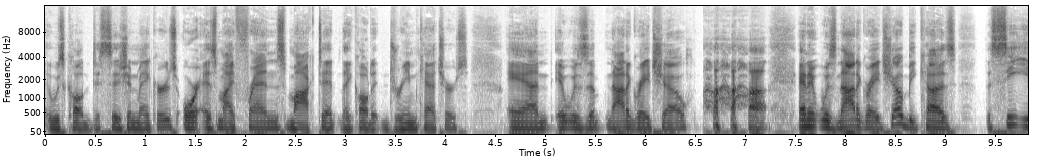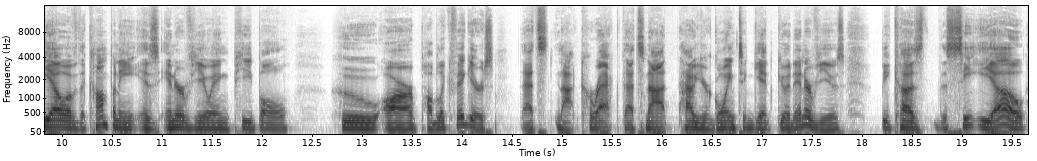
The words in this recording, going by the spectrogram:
It was called Decision Makers, or as my friends mocked it, they called it Dream Catchers. And it was a, not a great show. and it was not a great show because the CEO of the company is interviewing people who are public figures. That's not correct. That's not how you're going to get good interviews because the CEO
